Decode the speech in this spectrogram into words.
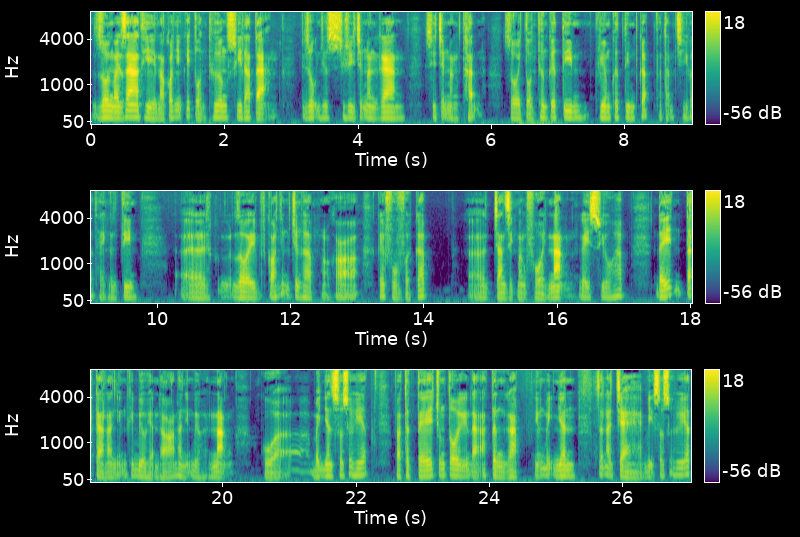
rồi ngoài ra thì nó có những cái tổn thương suy đa tạng ví dụ như suy chức năng gan suy chức năng thận rồi tổn thương cơ tim viêm cơ tim cấp và thậm chí có thể ngừng tim. Ờ, rồi có những trường hợp nó có cái phù phổi cấp uh, tràn dịch màng phổi nặng gây suy hô hấp. Đấy tất cả là những cái biểu hiện đó là những biểu hiện nặng của bệnh nhân sốt xuất huyết. Và thực tế chúng tôi đã từng gặp những bệnh nhân rất là trẻ bị sốt xuất huyết.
